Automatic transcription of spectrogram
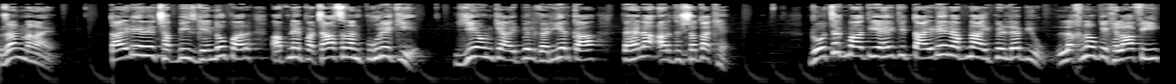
रन बनाए ताइडे ने 26 गेंदों पर अपने 50 रन पूरे किए। ये उनके आईपीएल करियर का पहला अर्धशतक है। रोचक बात यह है कि ताइडे ने अपना आईपीएल डेब्यू लखनऊ के खिलाफ ही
